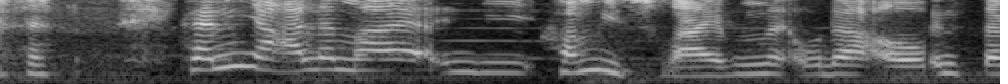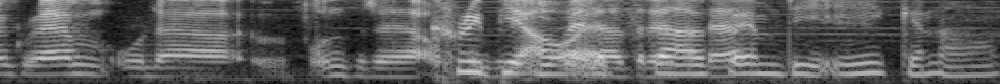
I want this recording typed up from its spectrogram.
Können ja alle mal in die Kommis schreiben oder auf Instagram oder auf unsere creepyhour.starfm.de, genau.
